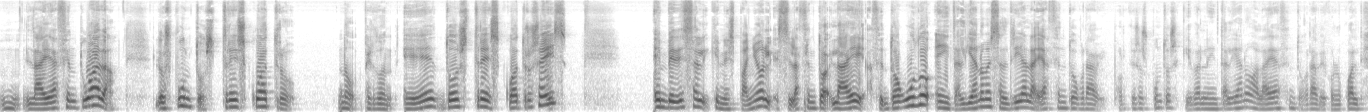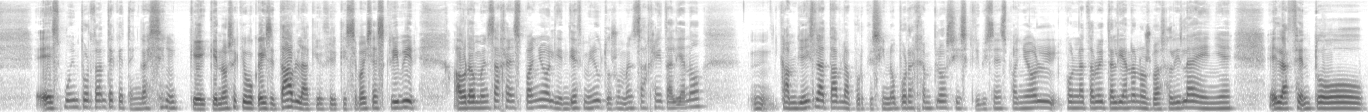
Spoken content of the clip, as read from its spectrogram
la E acentuada, los puntos 3, 4, no, perdón, E, 2, 3, 4, 6, en vez de salir, que en español es el acento, la E acento agudo, en italiano me saldría la E acento grave, porque esos puntos equivalen en italiano a la E acento grave, con lo cual es muy importante que tengáis en, que, que no os equivoquéis de tabla, quiero decir que si vais a escribir ahora un mensaje en español y en 10 minutos un mensaje en italiano, mm, cambiéis la tabla, porque si no, por ejemplo, si escribís en español con la tabla italiana nos va a salir la ñ, el acento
